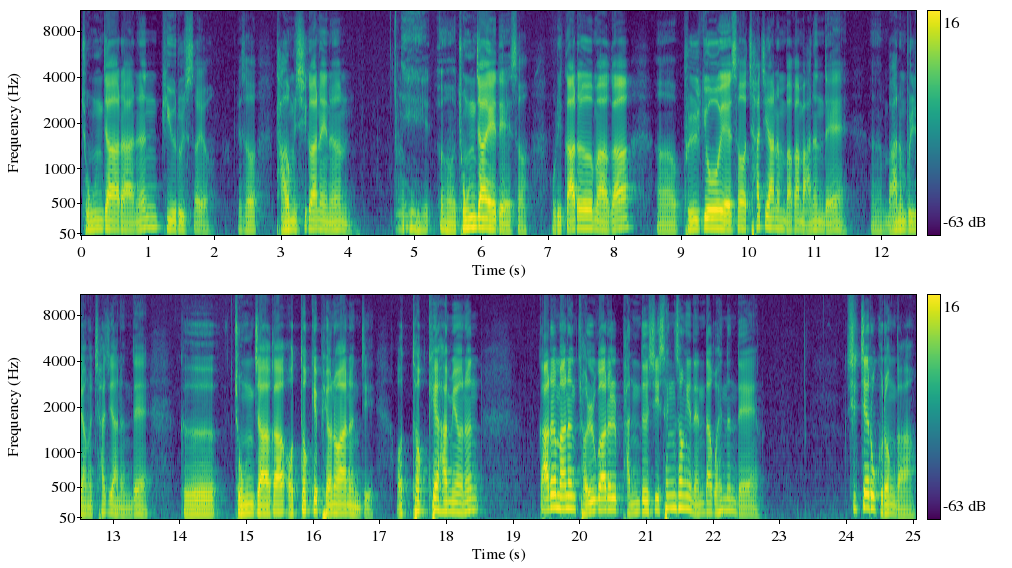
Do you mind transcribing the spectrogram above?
종자라는 비유를 써요. 그래서 다음 시간에는 이 어, 종자에 대해서 우리 까르마가 어, 불교에서 차지하는 바가 많은데 어, 많은 분량을 차지하는데 그 종자가 어떻게 변화하는지 어떻게 하면은 까르마는 결과를 반드시 생성해 낸다고 했는데 실제로 그런가?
